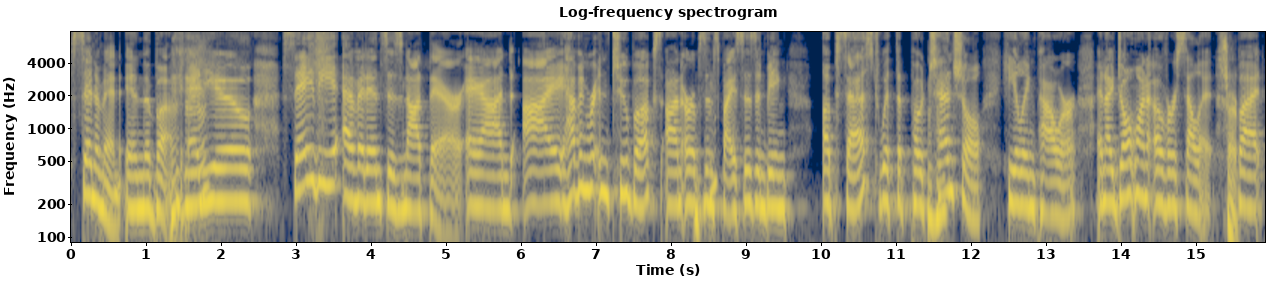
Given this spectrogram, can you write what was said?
cinnamon in the book mm-hmm. and you say the evidence is not there. And I, having written two books on herbs mm-hmm. and spices and being obsessed with the potential mm-hmm. healing power and I don't want to oversell it. Sure. But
